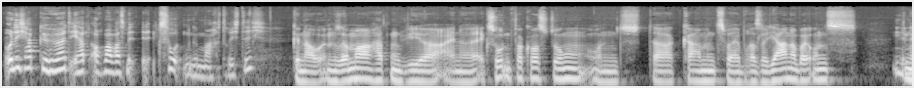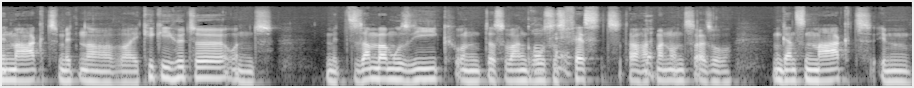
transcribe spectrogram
Und ich habe gehört, ihr habt auch mal was mit Exoten gemacht, richtig? Genau, im Sommer hatten wir eine Exotenverkostung und da kamen zwei Brasilianer bei uns in den Markt mit einer Waikiki-Hütte und mit Samba-Musik und das war ein großes Okay. Fest. Da hat man uns also im ganzen Markt, im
